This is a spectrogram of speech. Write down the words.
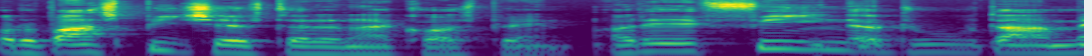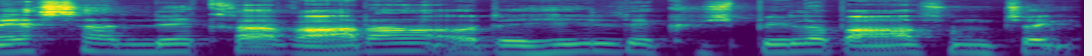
og du bare spiser efter den her kostplan, og det er fint, og du, der er masser af lækre retter, og det hele det spiller bare sådan nogle ting,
